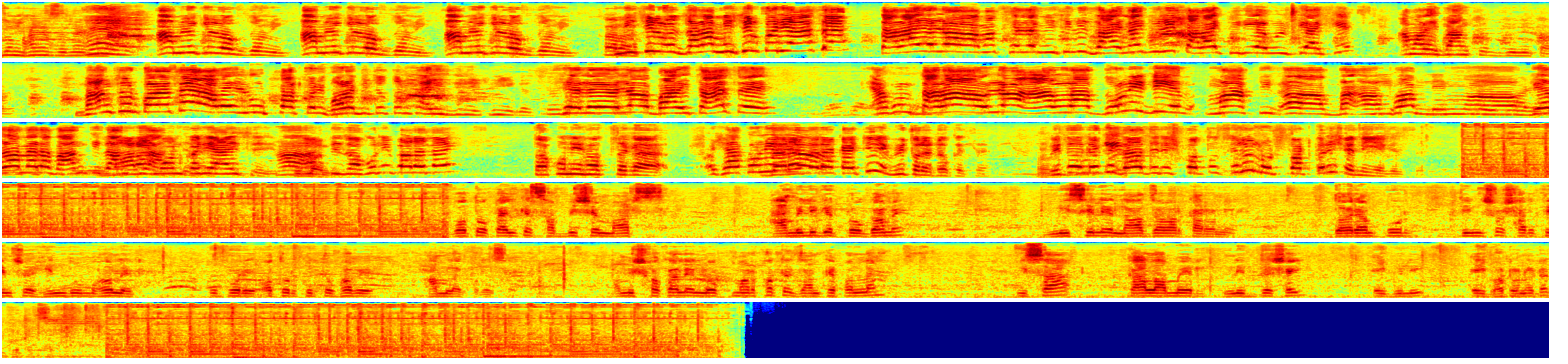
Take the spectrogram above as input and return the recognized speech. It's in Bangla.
দেখেছেন এগুলো? হ্যাঁ আমলিকি লোকজনই আমলিকি লোকজনই আমলিকি লোকজনই। মিছিল যারা মিছিল করে আছে তারাই এলো আমার ছেলে মিছিলে যায় নাই বলে তারাই ফিরিয়ে উল্টে আসে আমার এই বাংচুর করে। করেছে আর এই লুটপাট করে ঘরের ভিতর তো সারি জিনিস নিয়ে গেছে। ছেলে এলো বাড়িতে আছে এখন তারা হলো আল্লাহ ধনী দিয়ে মাটি সব বেড়া মেরা ভাঙতি ভাঙতি মন করে আইছে হ্যাঁ। যখনই পারে নাই তখনই হচ্ছে গা ভিতরে ঢুকেছে। ভিতরে ঢুকে যা জিনিসপত্র ছিল লুটপাট করে সে নিয়ে গেছে। গতকালকে ছাব্বিশে মার্চ আওয়ামী লীগের প্রোগ্রামে মিছিলে না যাওয়ার কারণে দয়রামপুর তিনশো সাড়ে তিনশো হিন্দু মহলের উপরে অতর্কিতভাবে হামলা করেছে। আমি সকালে লোক মারফতে জানতে পারলাম ঈসা কালামের নির্দেশেই এইগুলি এই ঘটনাটা ঘটেছে।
